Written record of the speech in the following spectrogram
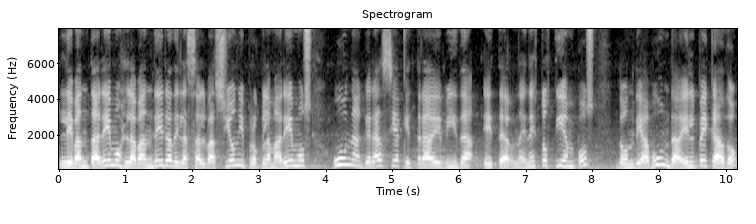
levantaremos la bandera de la salvación y proclamaremos una gracia que trae vida eterna. En estos tiempos donde abunda el pecado,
